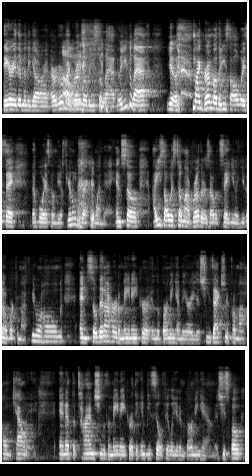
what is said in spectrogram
bury them in the yard. I remember my Oh, grandmother used to laugh. Oh, you can laugh. You know, my grandmother used to always say, "That boy's going to be a funeral director one day." And so I used to always tell my brothers, I would say, "You know, you're going to work for my funeral home." And so then I heard a main anchor in the Birmingham area. She's actually from my home county. And at the time, she was the main anchor at the NBC affiliate in Birmingham. And she spoke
